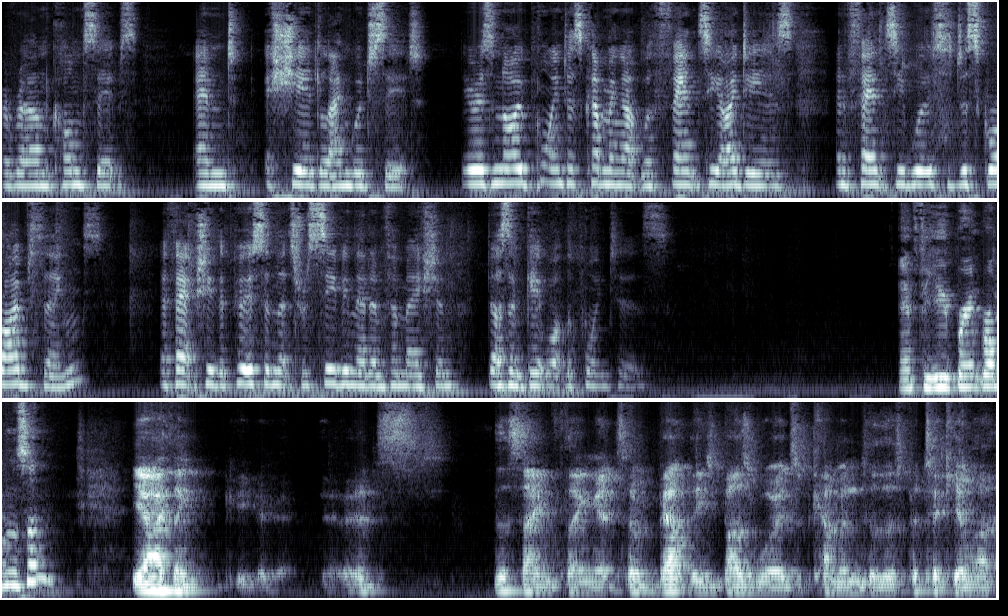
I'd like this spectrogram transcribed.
around concepts and a shared language set. There is no point us coming up with fancy ideas and fancy words to describe things if actually the person that's receiving that information doesn't get what the point is. And for you, Brent Robinson? Yeah, I think it's the same thing. It's about these buzzwords that come into this particular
